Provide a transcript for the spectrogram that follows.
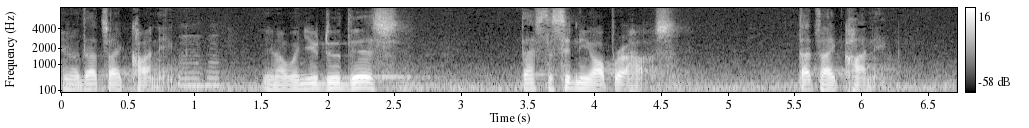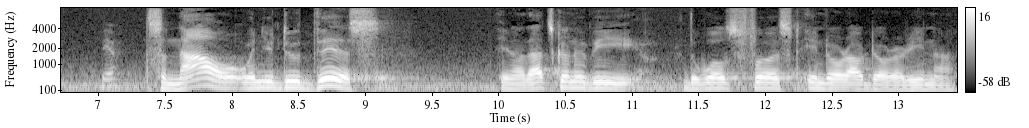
You know, that's iconic. Mm-hmm. You know, when you do this, that's the Sydney Opera House. That's iconic. Yeah. So now when you do this, you know, that's going to be the world's first indoor outdoor arena.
